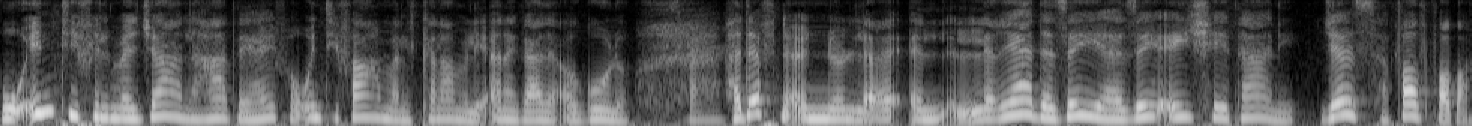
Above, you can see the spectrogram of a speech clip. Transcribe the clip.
وانت في المجال هذا هيفا وانت فاهمة الكلام اللي أنا قاعدة أقوله. صحيح. هدفنا إنه العيادة زيها زي أي شيء ثاني جلسة فضفضة.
